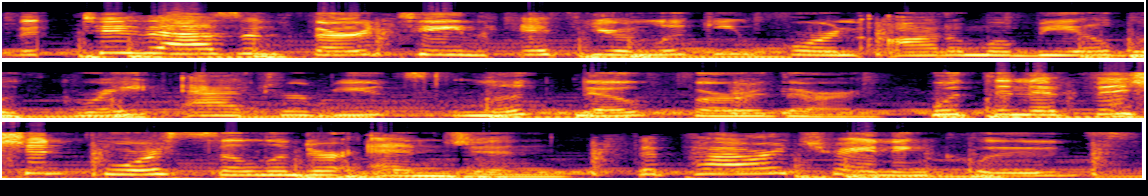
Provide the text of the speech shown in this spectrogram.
the 2013. If you're looking for an automobile with great attributes, look no further. With an efficient four-cylinder engine, the powertrain includes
